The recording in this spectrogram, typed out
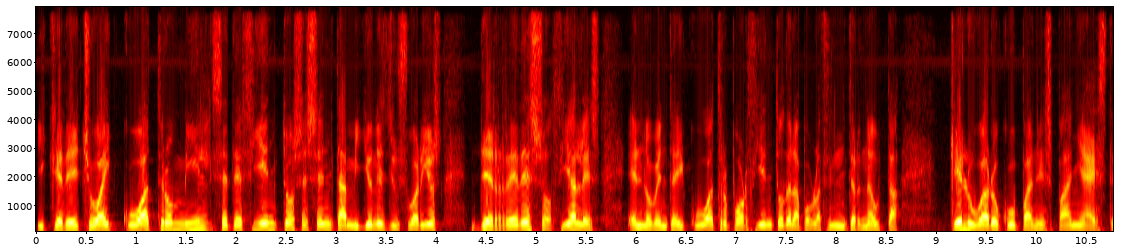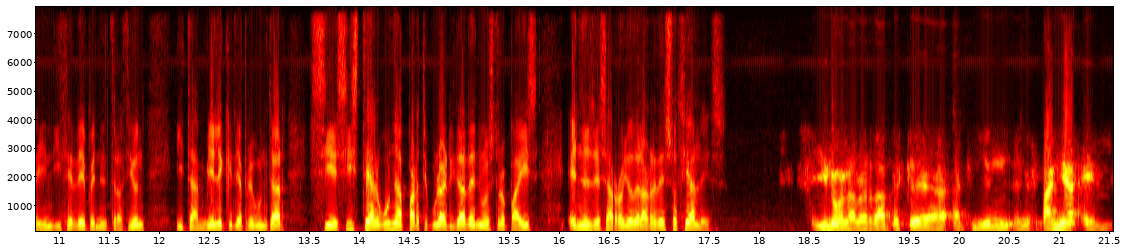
y que de hecho hay 4.760 millones de usuarios de redes sociales, el 94% de la población internauta. ¿Qué lugar ocupa en España este índice de penetración? Y también le quería preguntar si existe alguna particularidad en nuestro país en el desarrollo de las redes sociales. Sí, no, la verdad es que aquí en, España el,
